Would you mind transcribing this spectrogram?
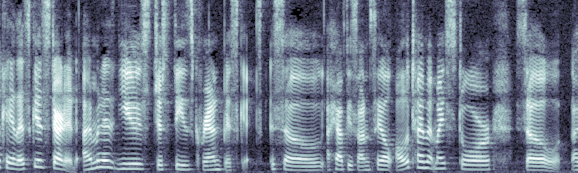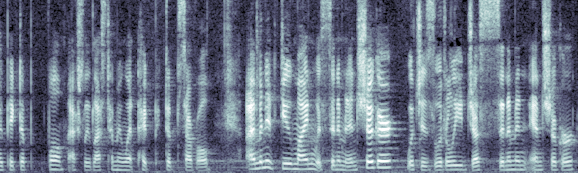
Okay, let's get started. I'm to use just these Grand Biscuits. So I have these on sale all the time at my store. So I picked up, well, actually last time I went, I picked up several. I'm to do mine with cinnamon and sugar, which is literally just cinnamon and sugar.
